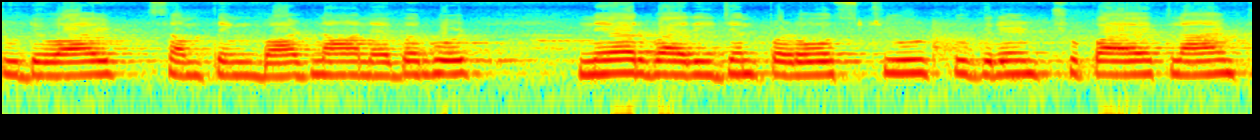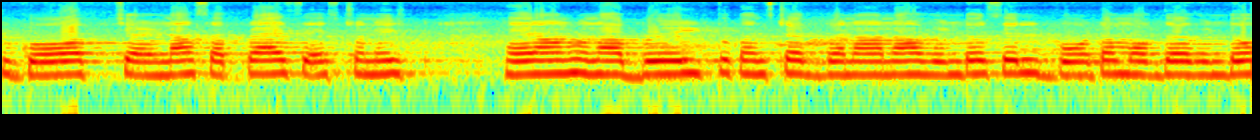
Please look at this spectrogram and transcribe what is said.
to divide something badna neighborhood nearby region pados chewed to grin chupaye climb to go up chadna surprise astonished हैरान होना बिल्ड टू कंस्ट्रक्ट बनाना window sill bottom of the window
